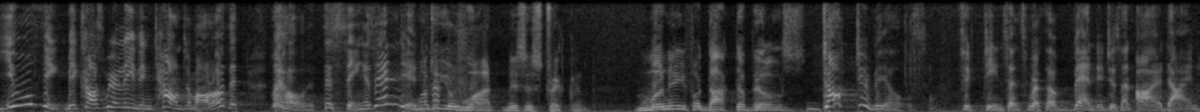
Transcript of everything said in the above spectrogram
You think because we're leaving town tomorrow that, well, that this thing is ended. What do you want, Mrs. Strickland? Money for doctor bills? Doctor bills. Fifteen cents worth of bandages and iodine.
